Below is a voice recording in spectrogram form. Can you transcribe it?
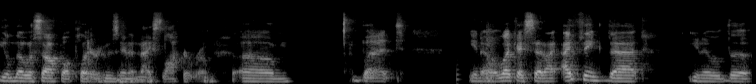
you'll know a softball player who's in a nice locker room um, but you know like i said I, I think that you know the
